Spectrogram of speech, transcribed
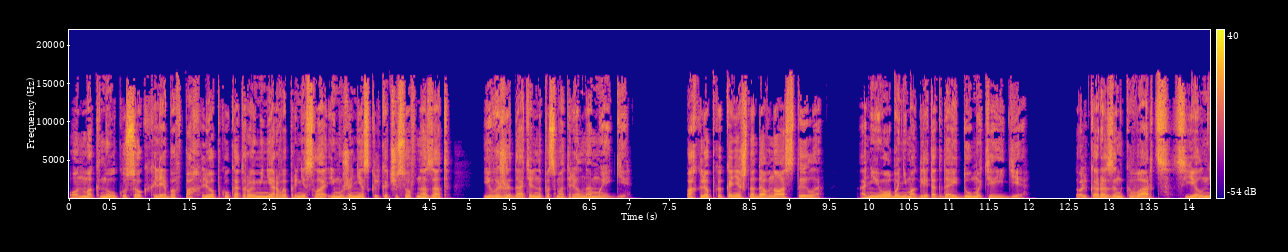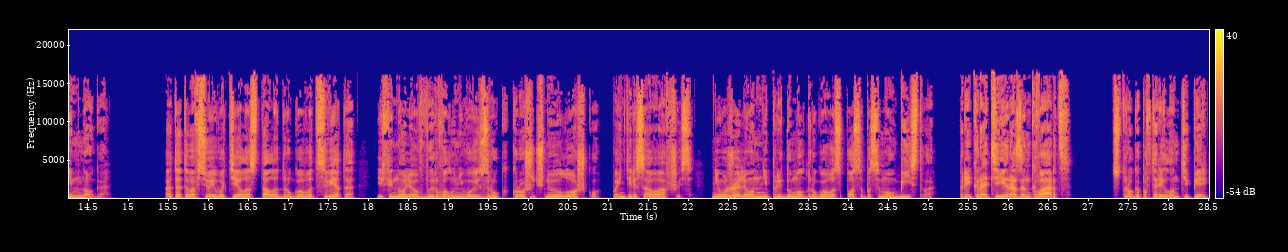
Он макнул кусок хлеба в похлебку, которую Минерва принесла им уже несколько часов назад, и выжидательно посмотрел на Мэгги. Похлебка, конечно, давно остыла. Они оба не могли тогда и думать о еде. Только Розенкварц съел немного. От этого все его тело стало другого цвета, и Фенолио вырвал у него из рук крошечную ложку, поинтересовавшись, неужели он не придумал другого способа самоубийства. «Прекрати, Розенкварц!» — строго повторил он теперь,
